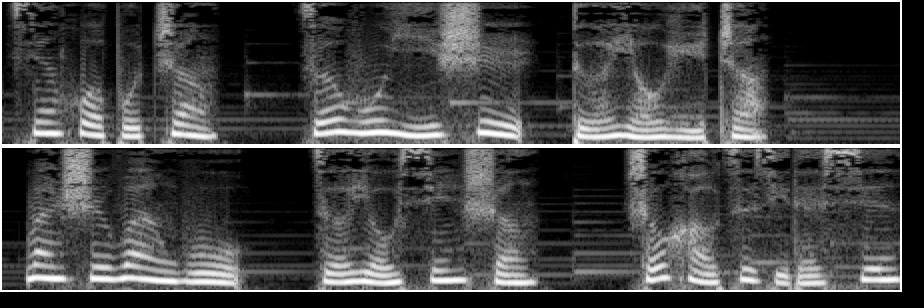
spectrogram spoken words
心或不正，则无一事得由于正；万事万物则由心生。守好自己的心，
